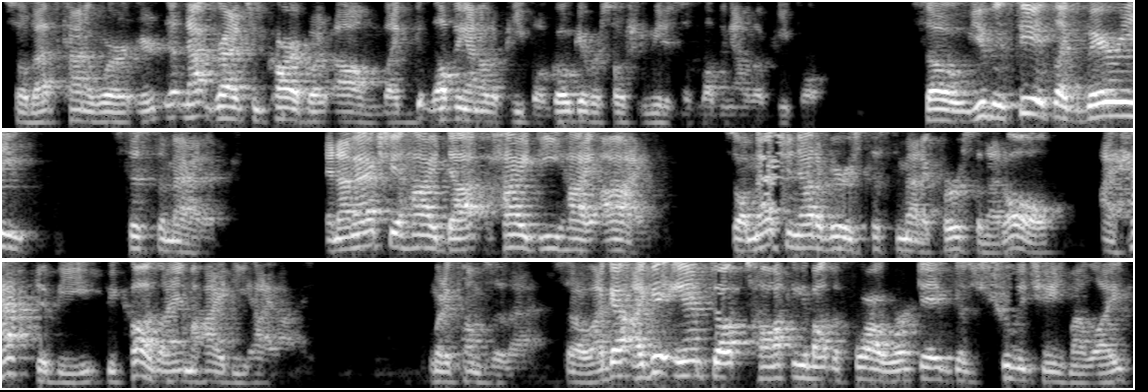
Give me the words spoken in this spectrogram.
So that's kind of where, er, not gratitude card, but um, like loving on other people. Go Giver social media is just loving on other people. So you can see it's like very systematic. And I'm actually a high, dot, high D, high I. So I'm actually not a very systematic person at all. I have to be because I am a high D, high I when it comes to that. So I got I get amped up talking about the four hour workday because it's truly changed my life.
